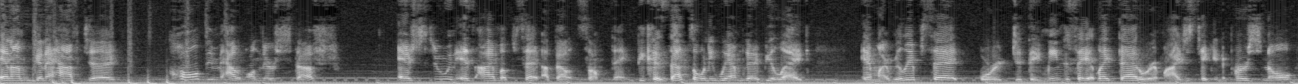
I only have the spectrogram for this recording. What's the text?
And I'm gonna have to call them out on their stuff as soon as I'm upset about something because that's the only way I'm gonna be like, am I really upset or did they mean to say it like that or am I just taking it personal?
